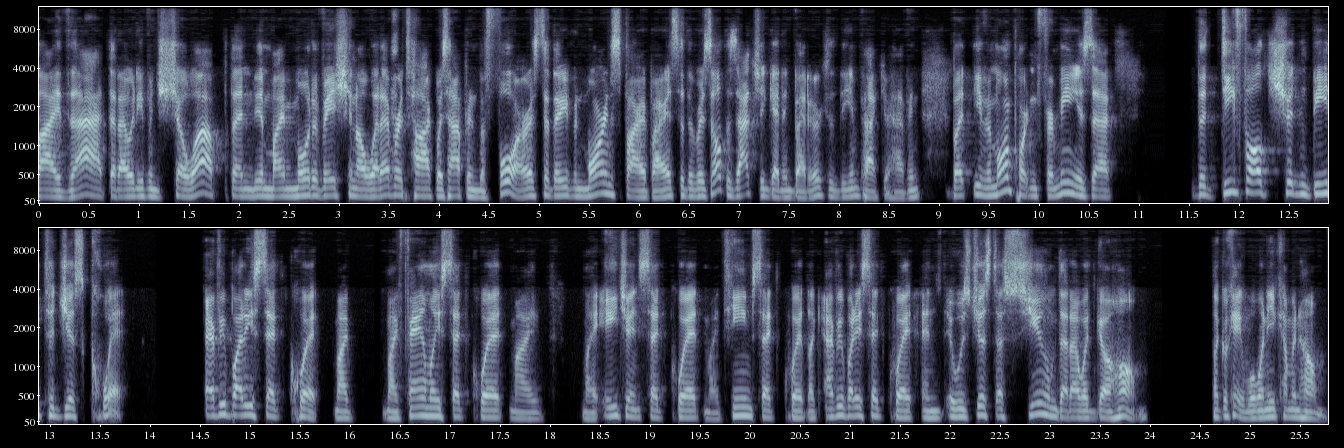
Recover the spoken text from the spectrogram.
by that that I would even show up than in my motivational whatever talk was happening before. So they're even more inspired by it. So the result is actually getting better because of the impact you're having. But even more important for me is that the default shouldn't be to just quit. Everybody said quit. My my family said quit. My my agent said quit. My team said quit. Like everybody said quit. And it was just assumed that I would go home. Like, okay, well, when are you coming home?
